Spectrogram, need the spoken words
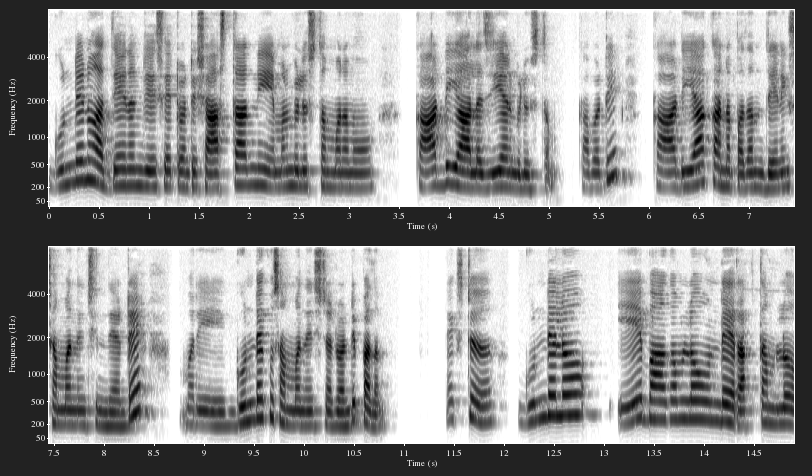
గుండెను అధ్యయనం చేసేటువంటి శాస్త్రాన్ని ఏమని పిలుస్తాం మనము? కార్డియాలజీ అని పిలుస్తాం. కాబట్టి కార్డియాక్ అన్న పదం దేనికి సంబంధించింది అంటే మరి గుండెకు సంబంధించినటువంటి పదం. నెక్స్ట్ గుండెలో ఏ భాగంలో ఉండే రక్తంలో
